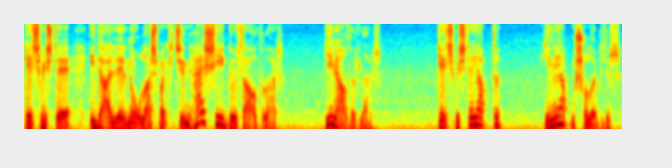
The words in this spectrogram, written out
Geçmişte ideallerine ulaşmak için her şeyi göze aldılar. Yine alırlar. Geçmişte yaptı. Yine yapmış olabilir.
